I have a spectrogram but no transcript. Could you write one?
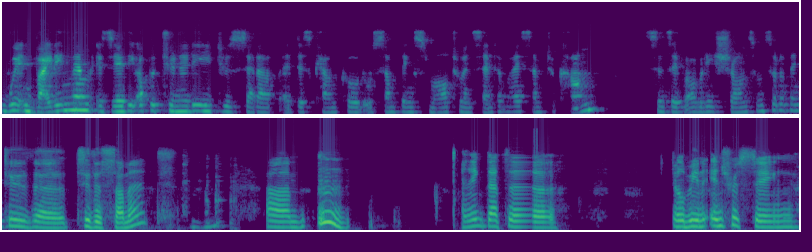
we're inviting them. Is there the opportunity to set up a discount code or something small to incentivize them to come, since they've already shown some sort of thing? To the to the summit. Mm-hmm. Um, I think that's a. It'll be an interesting.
